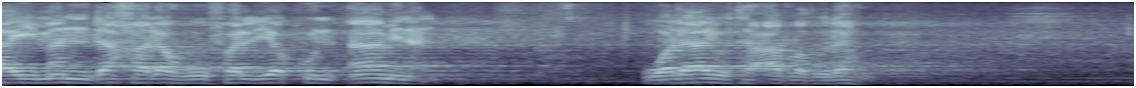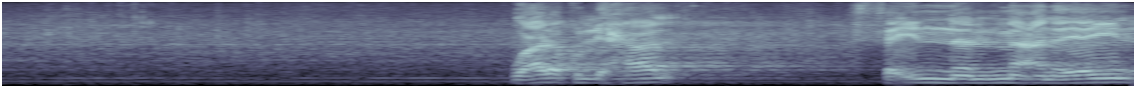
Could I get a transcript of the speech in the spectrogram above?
أي من دخله فليكن آمنا ولا يتعرض له. وعلى كل حال فإن المعنيين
